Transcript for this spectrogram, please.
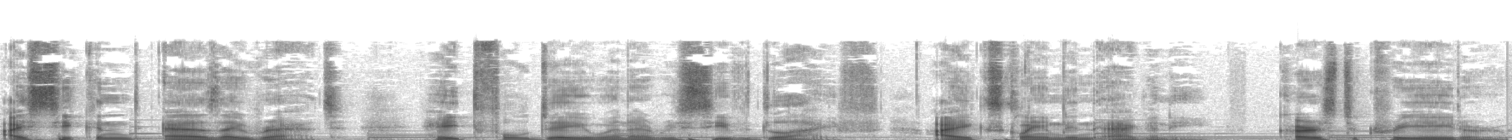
I sickened as I read. Hateful day when I received life, I exclaimed in agony. Curse the Creator.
